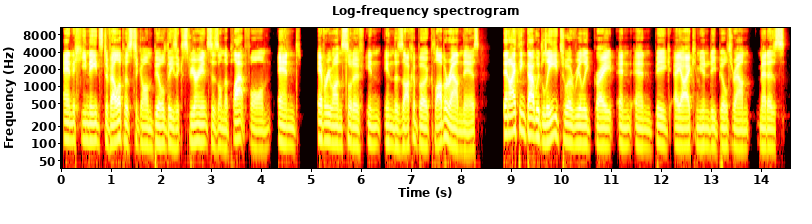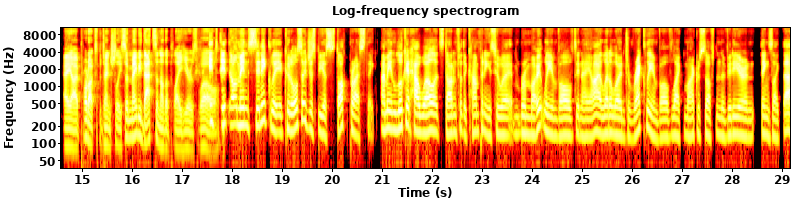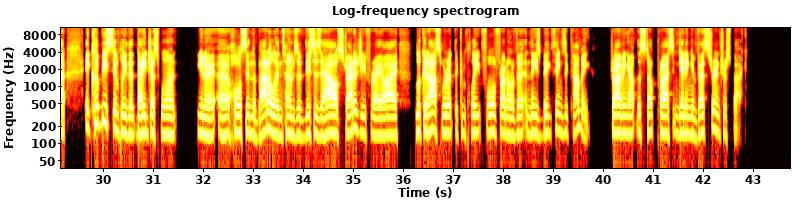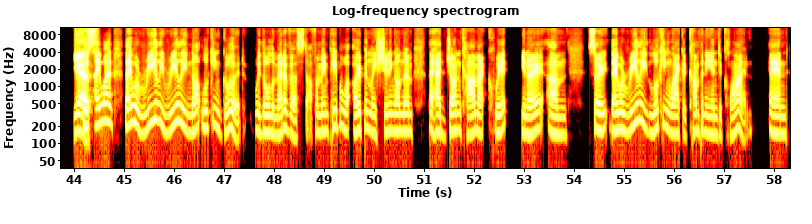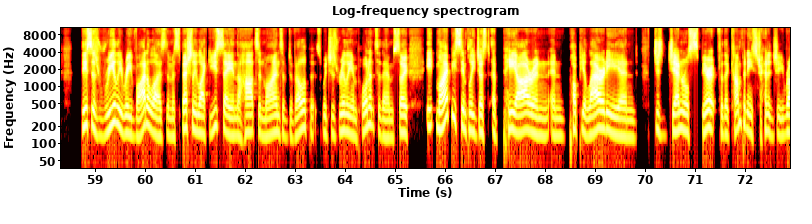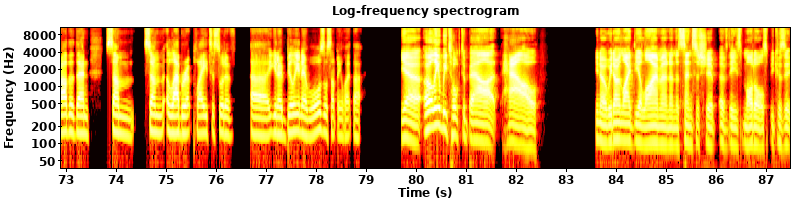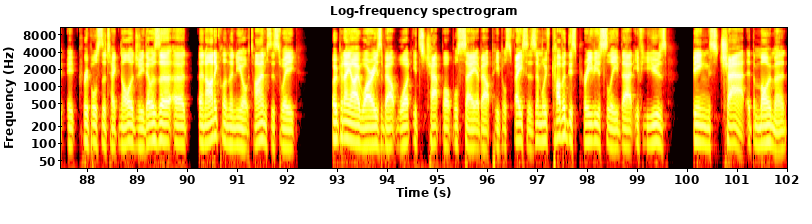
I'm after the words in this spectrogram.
and he needs developers to go and build these experiences on the platform, and everyone's sort of in in the Zuckerberg club around this, then I think that would lead to a really great and and big AI community built around Meta's AI products potentially. So maybe that's another play here as well. It, it, I mean, cynically, it could also just be a stock price thing. I mean, look at how well it's done for the companies who are remotely involved in AI, let alone directly involved, like Microsoft and Nvidia and things like that. It could be simply that they just want, you know, a horse in the battle in terms of this is our strategy for AI. Look at us; we're at the complete forefront of it, and these big things are coming, driving up the stock price and getting investor interest back. Yes. they weren't they were really, really not looking good with all the metaverse stuff. I mean, people were openly shitting on them. They had John Carmack quit, you know. Um, so they were really looking like a company in decline. And this has really revitalized them, especially like you say, in the hearts and minds of developers, which is really important to them. So it might be simply just a PR and and popularity and just general spirit for the company strategy rather than some some elaborate play to sort of uh you know billionaire wars or something like that Yeah. Earlier we talked about how you know, we don't like the alignment and the censorship of these models because it, it cripples the technology. There was a, a an article in the New York Times this week. OpenAI worries about what its chatbot will say about people's faces. And we've covered this previously that if you use Bing's chat at the moment,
